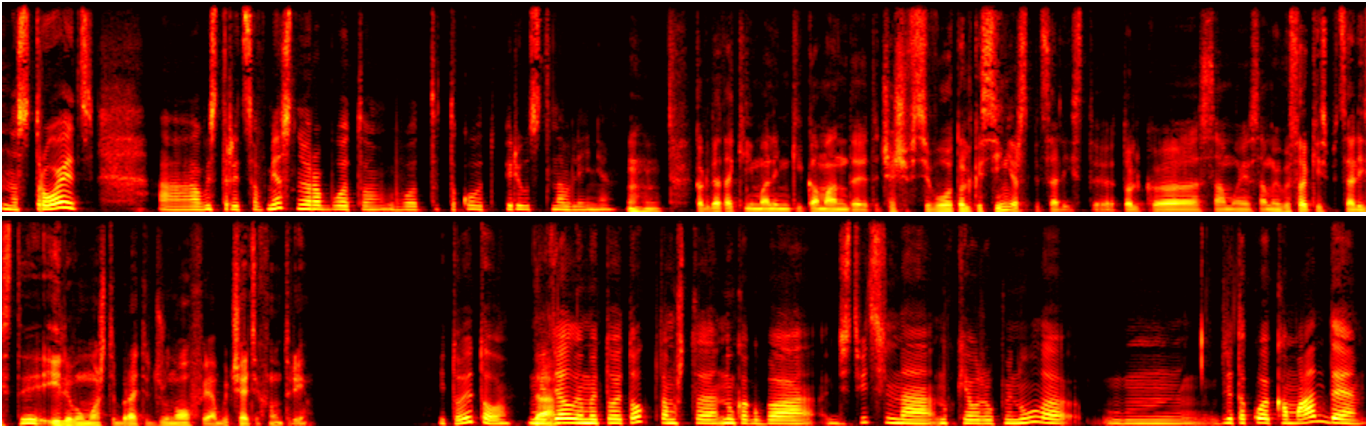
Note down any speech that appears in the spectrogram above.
настроить, а, выстроить совместную работу. Вот такой вот период становления. Угу. Когда такие маленькие команды, это чаще всего только синьор-специалисты, только самые-самые высокие специалисты, или вы можете брать и джунов и обучать их внутри? И то, и то. Да? Мы делаем и то, и то, потому что, ну, как бы, действительно, ну, как я уже упомянула, для такой команды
